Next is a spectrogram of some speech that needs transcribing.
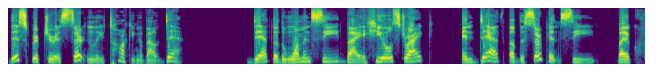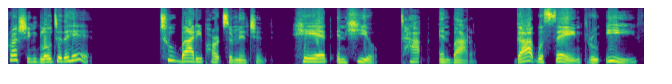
This scripture is certainly talking about death. Death of the woman's seed by a heel strike, and death of the serpent's seed by a crushing blow to the head. Two body parts are mentioned, head and heel, top and bottom. God was saying through Eve,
